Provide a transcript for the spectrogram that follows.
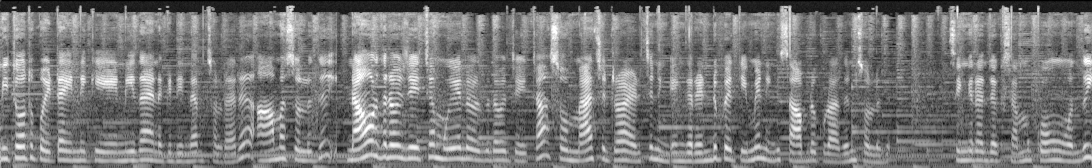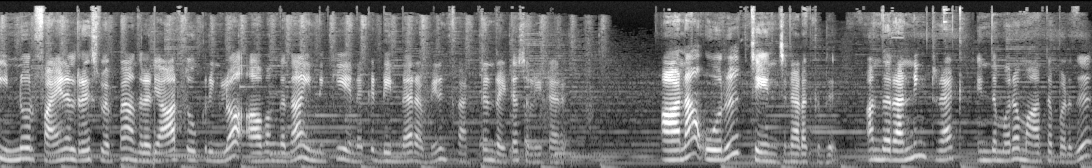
நீ தோற்று போயிட்டா. இன்னைக்கு நீ தான் எனக்கு டின்னர் சொல்கிறாரு ஆமை சொல்லுது நான் ஒரு தடவை ஜெயித்தேன் முயல் ஒரு தடவை ஜெயித்தா ஸோ மேட்ச் ட்ரா ஆகிடுச்சு நீங்கள் எங்கள் ரெண்டு பேர்த்தையுமே நீங்கள் சாப்பிடக்கூடாதுன்னு சொல்லுது. சிங்கராஜாக்கு செம்ம கோவம் வந்து இன்னொரு ஃபைனல் ரேஸ் வைப்பேன். அதில் யார் தோக்குறீங்களோ அவங்க தான் இன்னைக்கு எனக்கு டின்னர் அப்படின்னு கட் அண்ட் ரைட்டாக சொல்லிட்டாரு. ஆனால் ஒரு சேஞ்ச் நடக்குது. அந்த ரன்னிங் ட்ராக் இந்த முறை மாற்றப்படுது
